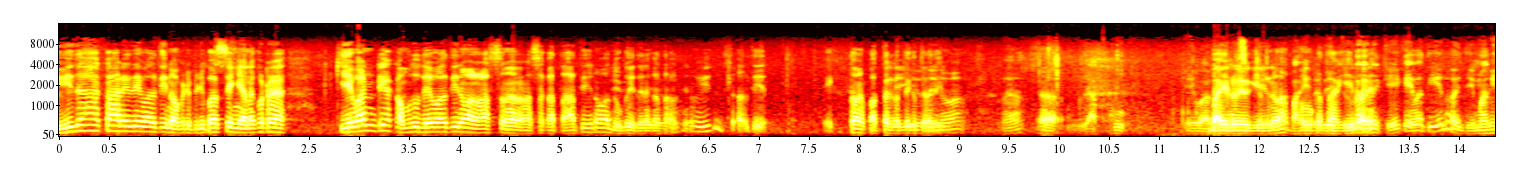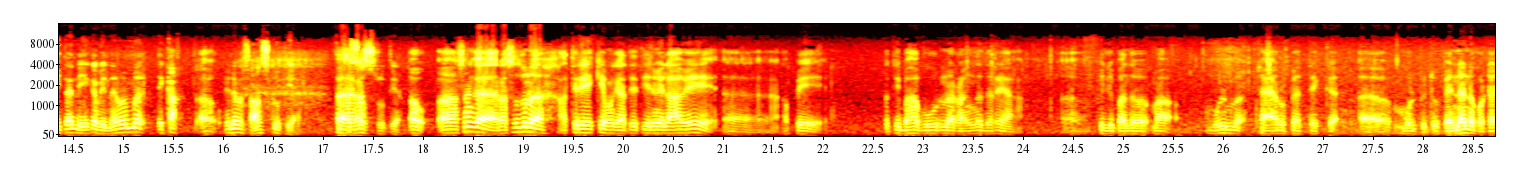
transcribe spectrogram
විවිධාකාරයේ දේවල් තියෙනවා. අපිට පිටිපස්සෙන් යනකොට කියවන්න ටිකක් අමුතු දේවල් තියෙනවා. ලස්සන රස කතා තියෙනවා දුක හිතෙන කතාවක් තියෙනවා. විවිධ දේවල් තියෙනවා. ඒක තමයි පත්තරයත් එක්ක තියෙනවා යක්කු බයිරෝය ගිලිනවා බහිර කතා කියනවා ඒක ඒවා තියෙනවා ඉතින්. මම හිතන්නේ ඒක වෙනම එකක් වෙනම සංස්කෘතියක්. සංස්කෘතියක්. ඔව්. සංඝ රසදුන අතිරේකයේ මගේ අතේ තියෙන වෙලාවේ අපේ ප්‍රතිභාපූර්ණ රංගදරයා පිළිබඳව මා මුල්ම ඡායාරූපයත් එක්ක මුල් පිටුව පෙන්වනකොට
